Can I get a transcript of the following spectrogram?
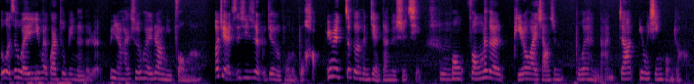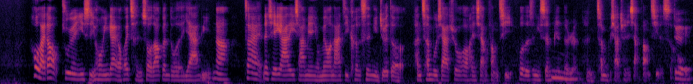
如果是唯一会关注病人的人，病人还是会让你缝啊。而且实习师也不见得缝的不好，因为这个很简单的事情，缝缝那个皮肉外伤是不会很难，只要用心缝就好。后来到住院医师以后，应该也会承受到更多的压力。那在那些压力下面，有没有哪几科是你觉得很撑不下去，或很想放弃，或者是你身边的人很撑不下去，很想放弃的时候？对，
